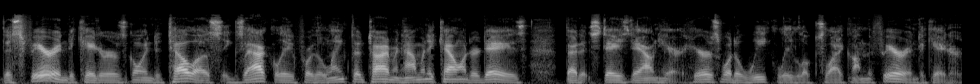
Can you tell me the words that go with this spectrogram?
This fear indicator is going to tell us exactly for the length of time and how many calendar days that it stays down here. Here's what a weekly looks like on the fear indicator.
